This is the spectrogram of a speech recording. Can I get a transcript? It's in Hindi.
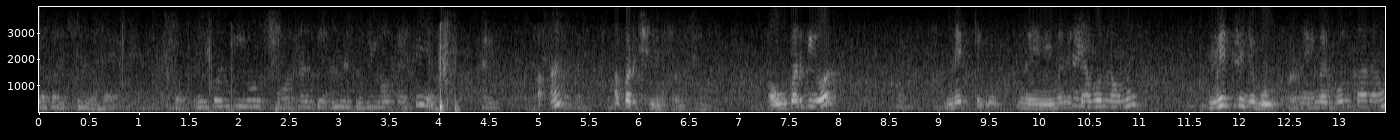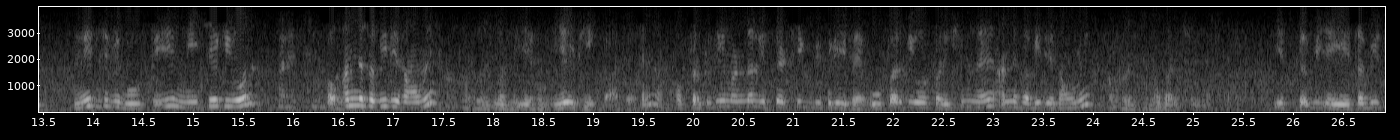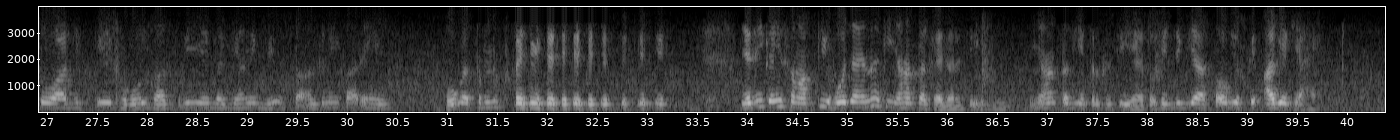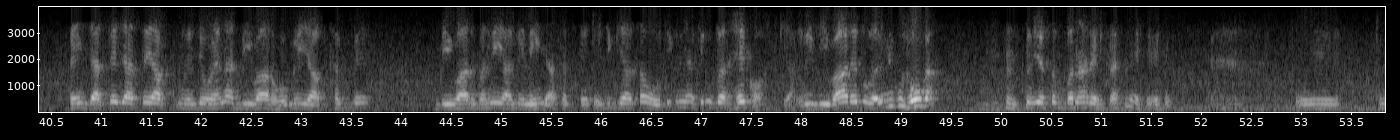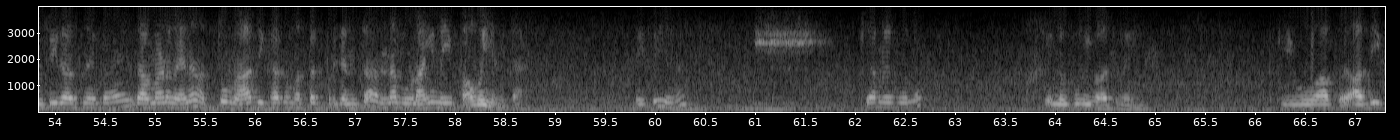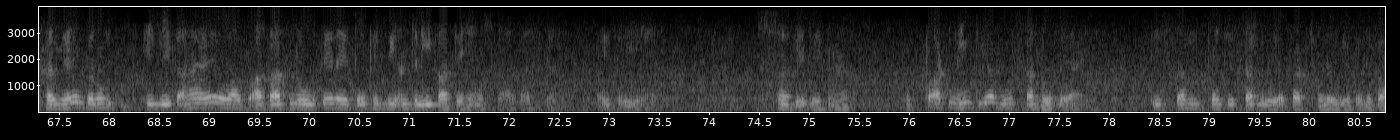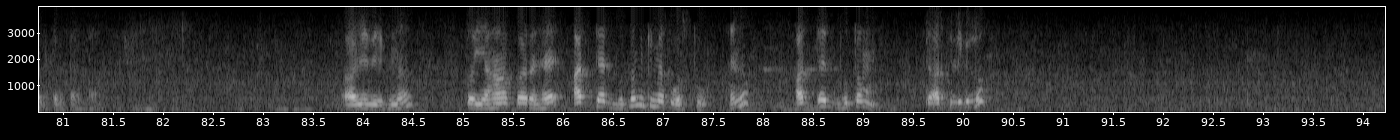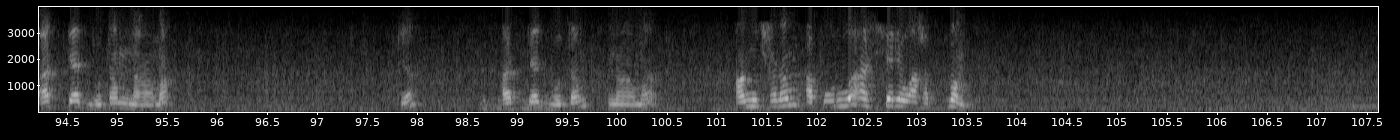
यदि अपरिचिन्न है तो ऊपर की ओर छोड़कर के अन्य सभी ओर कैसे है? अपरिचिन्न और ऊपर की ओर? नित्य नहीं नहीं मैंने क्या बोल रहा हूँ मैं? नित्य विभूति नहीं मैं बोल कर रहा हूँ। नित्य विभूति नीचे की ओर और अन्य सभी दिशाओं में? बस ये यही ठीक बात है है ना? और प्रकृति मंडल इससे ठीक विपरीत है। ऊपर की ओर परिचिन्न है अन्य सभी दिशाओं में? अपरिचिन्न है। इसका भी है। तभी तो आज के खगोल शास्त्री वैज्ञानिक भी उसका अंत नहीं पा रहे हैं। होगा तब न पाएँगे यदि कहीं समाप्ति हो जाए ना कि यहाँ तक है धरती, यहाँ तक ये प्रकृति है तो फिर जिज्ञासा होगी उसके आगे क्या है। कहीं जाते जाते आप जो है ना, दीवार हो गई, आप थक गए, दीवार बनी, आगे नहीं जा सकते तो जिज्ञासा होती कि नहीं, आखिर उधर है कौन? क्या अगर दीवार है तो उधर भी कुछ होगा। ये सब बना रहता है। तो ये तुलसीदास ने कहा है रामायण में ना तुम आ दिखा तो मस्तक प्रजनता न गुणाई नहीं पावई अंता ऐसे ही है ना? क्या मैं बोला? चलो कोई बात नहीं। कि वो आप आदि खग है गरुड़ के लिए कहा है, और आप आकाश में उड़ते रहते फिर भी अंत नहीं पाते हैं उसका आकाश का। ऐसा ही है। आगे देखना। तो पाठ नहीं किया बहुत साल हो गया है। तीस साल, पैंतीस साल हो गया, पाठ छोड़े हुए, पहले पाठ करता था। आगे देखना तो यहाँ पर है अत्यद्भुतम किमत वस्तु, है ना? अत्यद्भुतम अर्थ लिख लो? अत्यद्भुतम नाम, क्या? अत्यद्भुतम नाम, अनुक्षणम अपूर्व आश्चर्यवाहत्व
